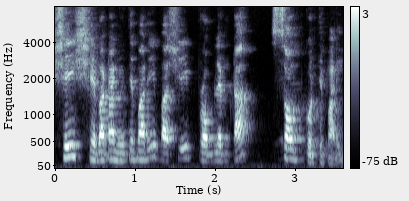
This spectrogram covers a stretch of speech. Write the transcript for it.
সেই সেবাটা নিতে পারি বা সেই প্রবলেমটা সলভ করতে পারি।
